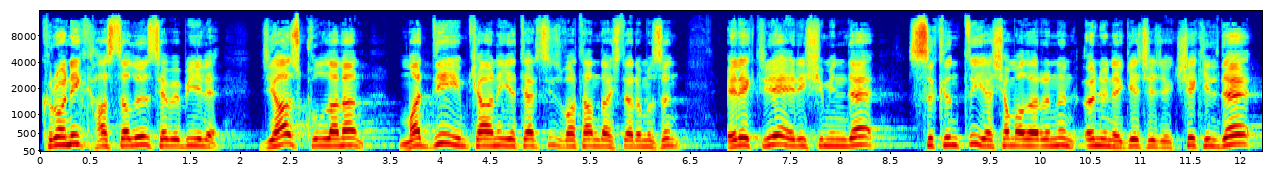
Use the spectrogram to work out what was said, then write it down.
kronik hastalığı sebebiyle cihaz kullanan maddi imkanı yetersiz vatandaşlarımızın elektriğe erişiminde sıkıntı yaşamalarının önüne geçecek şekilde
